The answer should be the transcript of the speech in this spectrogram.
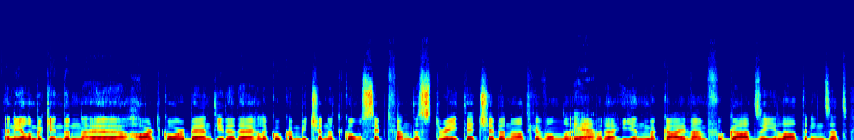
Een heel bekende eh, hardcore band die dat eigenlijk ook een beetje het concept van de straight edge hebben uitgevonden. Ja. waar dat Ian Mackay van Fugazi later in zat.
